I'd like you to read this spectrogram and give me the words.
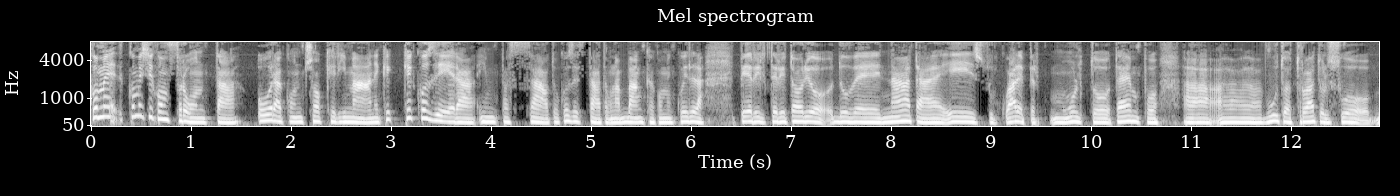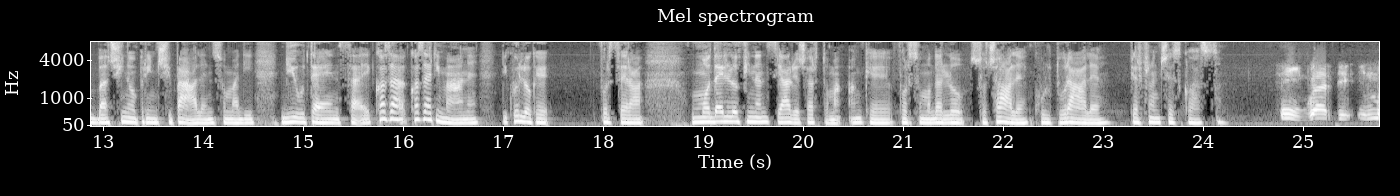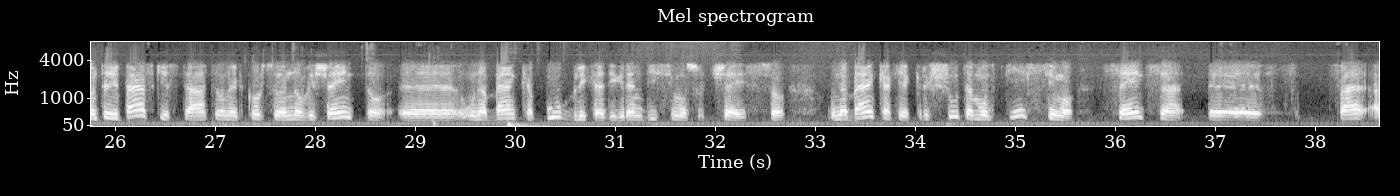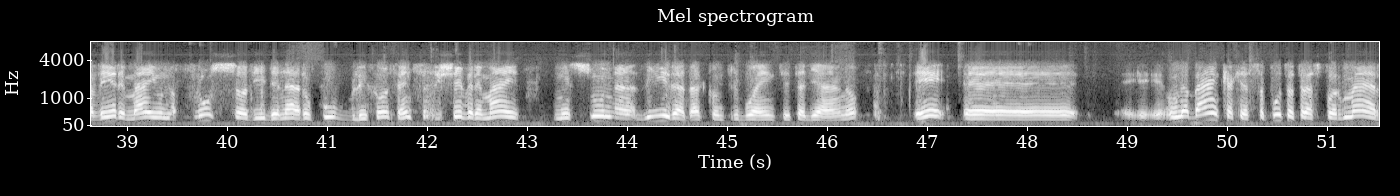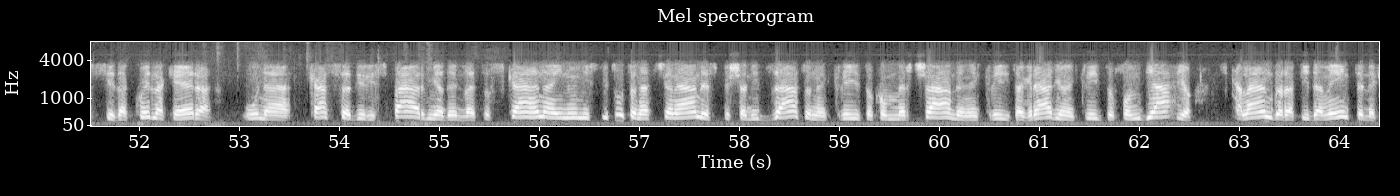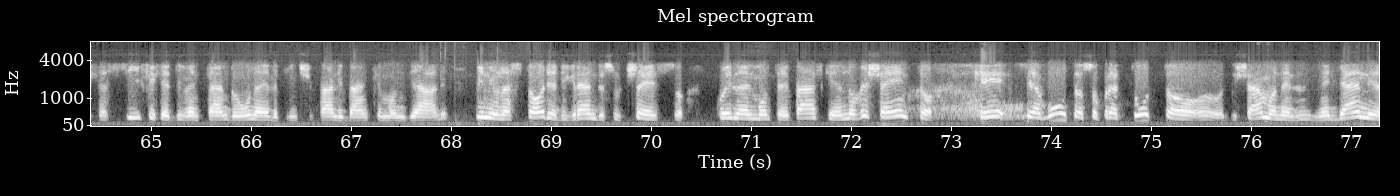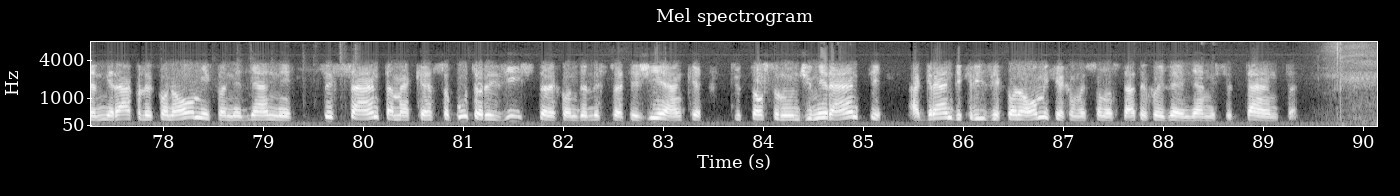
Come, come, si confronta ora con ciò che rimane? Che, che, cos'era in passato? Cos'è stata una banca come quella per il territorio dove è nata e sul quale per molto tempo ha, ha avuto, ha trovato il suo bacino principale insomma, di, di, utenza? E cosa, cosa rimane di quello che forse era un modello finanziario, certo, ma anche forse un modello sociale, culturale? Pier Francesco Asso. Sì, guardi, il Monte dei Paschi è stato nel corso del Novecento eh, una banca pubblica di grandissimo successo, una banca che è cresciuta moltissimo senza eh, fa- avere mai un afflusso di denaro pubblico, senza ricevere mai nessuna lira dal contribuente italiano e eh, una banca che ha saputo trasformarsi da quella che era una cassa di risparmio della Toscana in un istituto nazionale specializzato nel credito commerciale, nel credito agrario, nel credito fondiario, scalando rapidamente le classifiche e diventando una delle principali banche mondiali. Quindi una storia di grande successo, quella del Monte dei Paschi nel Novecento, che si è avuto soprattutto diciamo, nel, negli anni del miracolo economico e negli anni 60, ma che ha saputo resistere con delle strategie anche piuttosto lungimiranti a grandi crisi economiche come sono state quelle degli anni 70.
